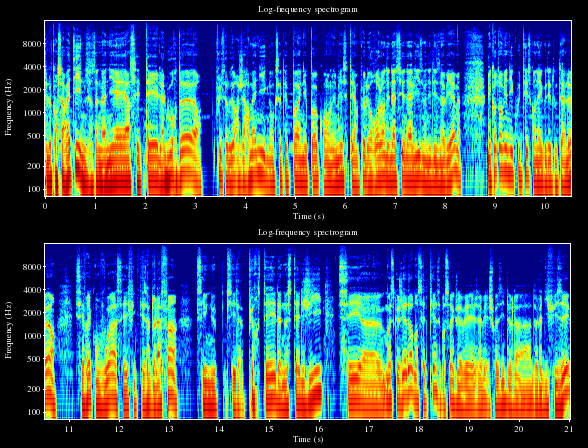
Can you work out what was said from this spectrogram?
le conservatisme d'une certaine manière, c'était la lourdeur plus à l'odeur germanique, donc c'était pas une époque où on aimait, c'était un peu le Roland des nationalismes des 19e. Mais quand on vient d'écouter ce qu'on a écouté tout à l'heure, c'est vrai qu'on voit, c'est des œuvres de la fin, c'est une, c'est la pureté, la nostalgie, c'est, euh, moi ce que j'adore dans cette pièce, c'est pour ça que j'avais, j'avais choisi de la, de la diffuser,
